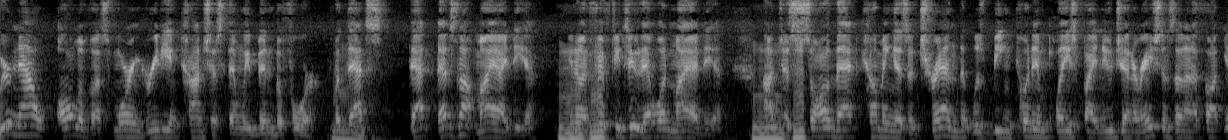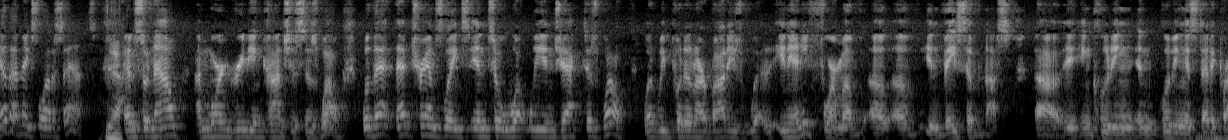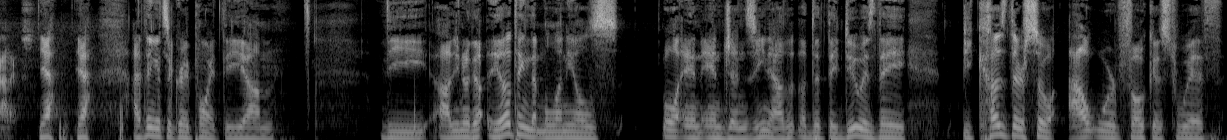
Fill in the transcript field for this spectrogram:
we're now all of us more ingredient conscious than we've been before. But that's that that's not my idea. You know, at 52, that wasn't my idea. I just saw that coming as a trend that was being put in place by new generations, and I thought, yeah, that makes a lot of sense. Yeah. And so now I'm more ingredient conscious as well. Well, that that translates into what we inject as well, what we put in our bodies in any form of of, of invasiveness, uh, including including aesthetic products. Yeah, yeah. I think it's a great point. The um, the uh, you know the, the other thing that millennials, well, and and Gen Z now that, that they do is they because they're so outward focused with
